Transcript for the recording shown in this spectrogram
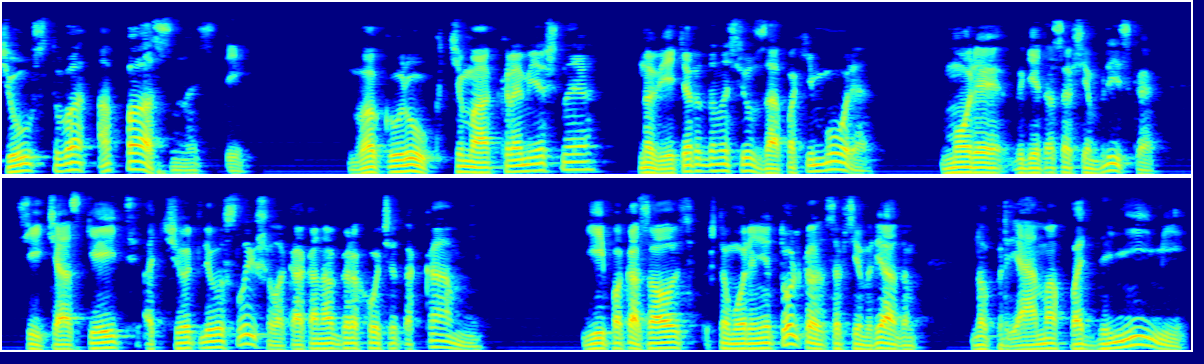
чувство опасности. Вокруг тьма кромешная, но ветер доносил запахи моря. Море где-то совсем близко. Сейчас Кейт отчетливо слышала, как оно грохочет о камни. Ей показалось, что море не только совсем рядом, но прямо под ними.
